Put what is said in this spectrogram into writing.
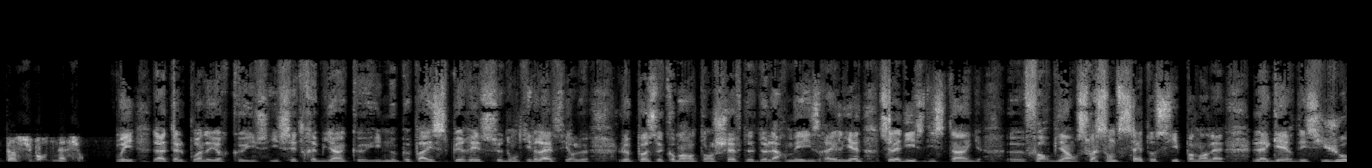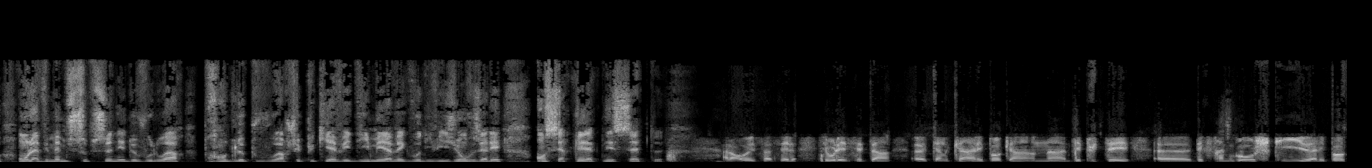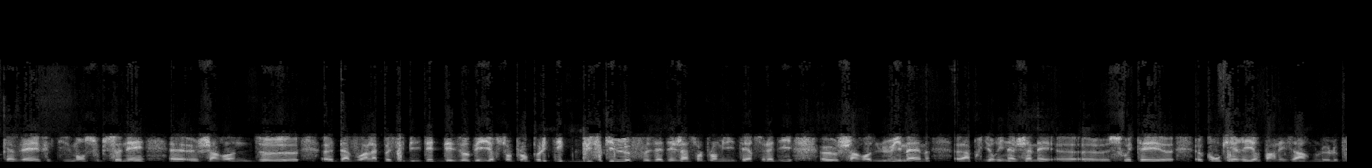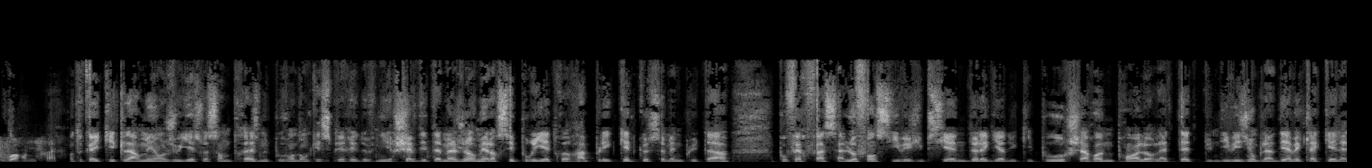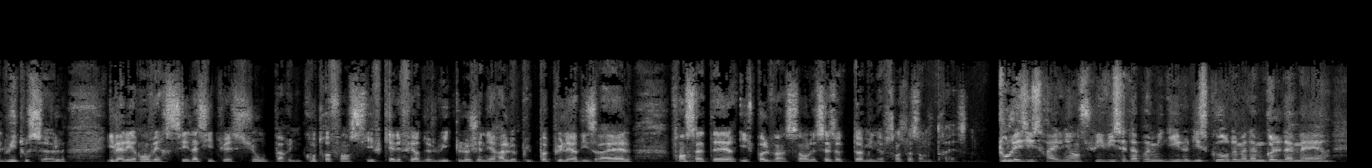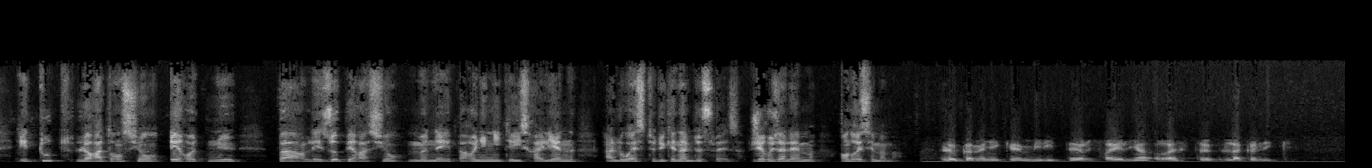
d'insubordination. Oui, à tel point d'ailleurs qu'il il sait très bien qu'il ne peut pas espérer ce dont il reste, c'est-à-dire le, le, poste de commandant en chef de, l'armée israélienne. Cela dit, il se distingue euh, fort bien en 67 aussi, pendant la, guerre des six jours. On l'avait même soupçonné de vouloir prendre le pouvoir. Je ne sais plus qui avait dit, mais avec vos divisions, vous allez encercler la Knesset. Alors oui, ça c'est, si vous voulez, c'est un euh, quelqu'un à l'époque, un, un député euh, d'extrême gauche qui euh, à l'époque avait effectivement soupçonné Sharon de d'avoir la possibilité de désobéir sur le plan politique, puisqu'il le faisait déjà sur le plan militaire. Cela dit, Sharon lui-même, a priori, n'a jamais souhaité conquérir par les armes le, pouvoir en Israël. En tout cas, il quitte l'armée en juillet 73, ne pouvant donc espérer devenir chef d'état-major. Mais alors, c'est pour y être rappelé quelques semaines plus tard, pour faire face à l'offensive égyptienne de la guerre du Kippour, Sharon prend alors la tête d'une division blindée avec laquelle, à lui tout seul, il allait renverser la situation par une contre-offensive qui allait faire de lui le général le plus populaire d'Israël. France Inter, Yves-Paul Vincent, le 16 octobre 1973. Tous les Israéliens ont suivi cet après-midi le discours de Madame Goldamer et toute leur attention est retenue par les opérations menées par une unité israélienne à l'ouest du canal de Suez. Jérusalem, André Semama. Le communiqué militaire israélien reste laconique.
